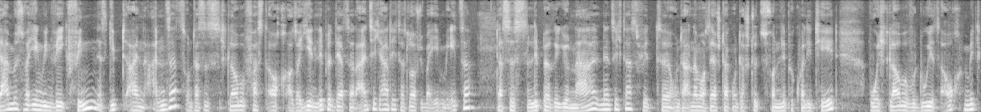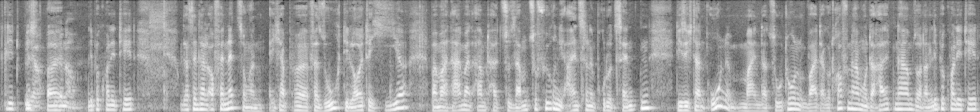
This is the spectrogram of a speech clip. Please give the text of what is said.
da müssen wir irgendwie einen Weg finden. Es gibt einen Ansatz und das ist, ich glaube, fast auch, also hier in Lippe derzeit einzigartig, das läuft über eben EZA. Das ist Lippe Regional, nennt sich das, wird äh, unter anderem auch sehr stark unterstützt von Lippe Qualität, wo ich glaube, wo du jetzt auch Mitglied bist ja, bei genau. Lippe Qualität. Das sind halt auch Vernetzungen. Ich habe äh, versucht, die Leute hier bei meinem Heimatamt halt zusammenzuführen, die einzelnen Produzenten, die sich dann ohne mein Dazutun weiter getroffen haben, unterhalten haben, so dann Lippe-Qualität.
